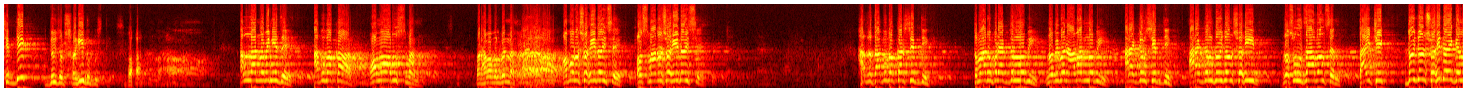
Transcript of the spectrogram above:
সিদ্দিক, দুইজন শহীদ উপস্থিত। আল্লাহ নবী নিজে, আবু বকর অমর উসমান। মারহাবা বলবেন না? অমরও শহীদ হইছে, ওসমানও শহীদ হইছে। হযরত আবু বকর সিদ্দিক, তোমার উপরে একজন নবী নবী মানে আমার নবী আর একজন সিদ্দিক আর একজন দুইজন শহীদ। রসুল যা বলছেন, তাই ঠিক, দুইজন শহীদ হয়ে গেল,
